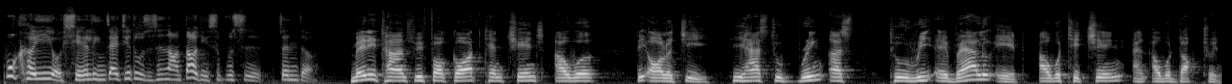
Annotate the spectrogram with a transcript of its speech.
不可以有邪灵在基督徒身上，到底是不是真的？ Many times before God can change our theology, He has to bring us to reevaluate our teaching and our doctrine.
